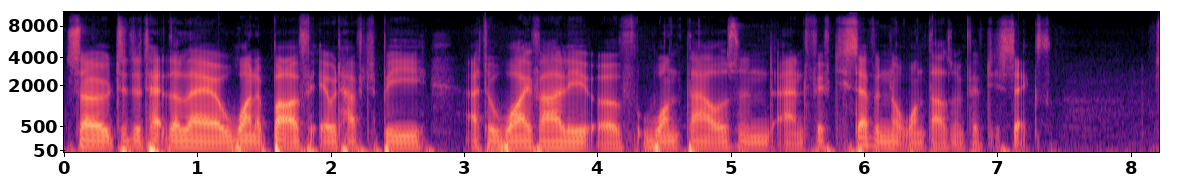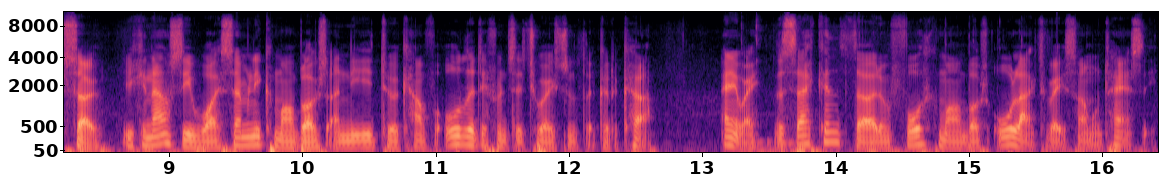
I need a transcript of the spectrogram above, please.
So to detect the layer one above, it would have to be at a Y value of 1057, not 1056. So, you can now see why so many command blocks are needed to account for all the different situations that could occur. Anyway, the second, third and fourth command blocks all activate simultaneously,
